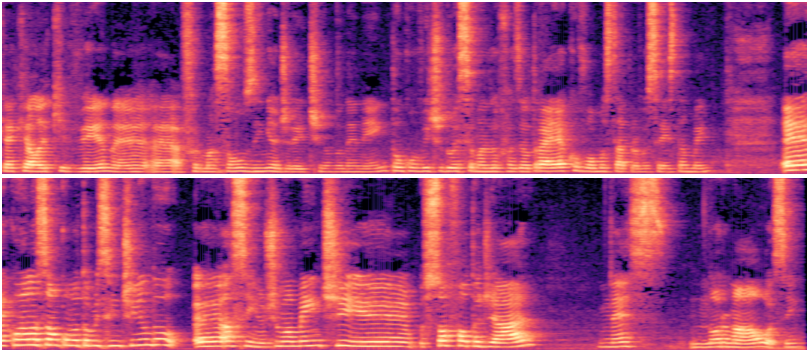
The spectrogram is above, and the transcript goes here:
que é aquela que vê né, é, a formaçãozinha direitinho do neném. Então com 22 semanas eu vou fazer outra eco, vou mostrar pra vocês também. É, com relação a como eu tô me sentindo, é, assim, ultimamente é, só falta de ar, né, normal, assim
